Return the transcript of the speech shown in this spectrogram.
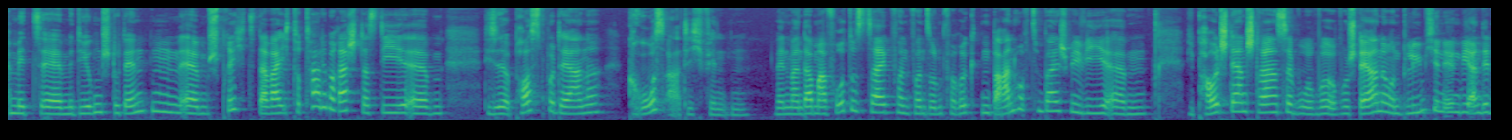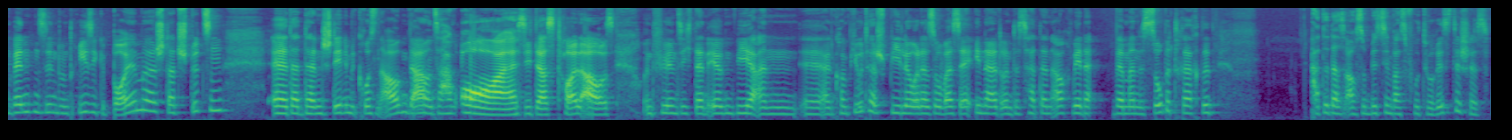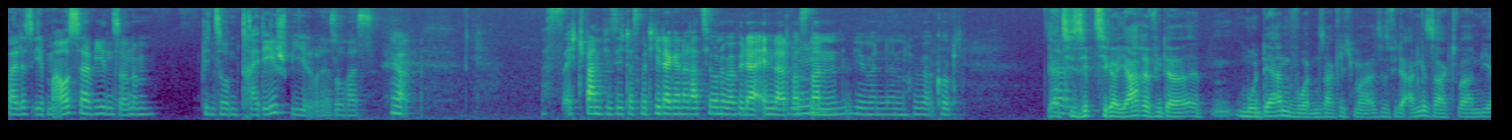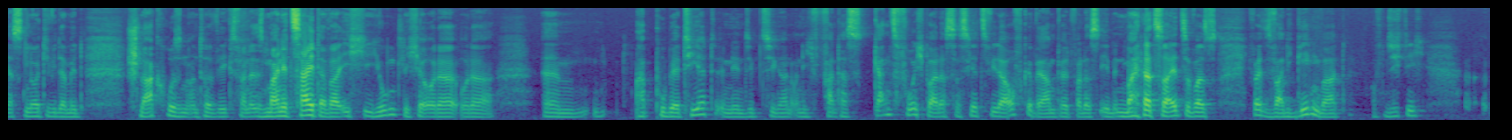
mit, äh, mit jungen Studenten ähm, spricht, da war ich total überrascht, dass die ähm, diese Postmoderne großartig finden. Wenn man da mal Fotos zeigt von, von so einem verrückten Bahnhof zum Beispiel, wie, ähm, wie Paulsternstraße, wo, wo, wo, Sterne und Blümchen irgendwie an den Wänden sind und riesige Bäume statt Stützen, äh, dann, dann, stehen die mit großen Augen da und sagen, oh, sieht das toll aus und fühlen sich dann irgendwie an, äh, an Computerspiele oder sowas erinnert. Und das hat dann auch wieder, wenn man es so betrachtet, hatte das auch so ein bisschen was Futuristisches, weil es eben aussah wie in so einem, wie in so einem 3D-Spiel oder sowas. Ja das ist echt spannend, wie sich das mit jeder Generation immer wieder ändert, was mhm. man, wie man dann rüber guckt. Ja, als die 70er Jahre wieder äh, modern wurden, sag ich mal, als es wieder angesagt waren, die ersten Leute wieder mit Schlaghosen unterwegs waren. Das ist meine Zeit, da war ich Jugendlicher oder, oder ähm, habe pubertiert in den 70ern und ich fand das ganz furchtbar, dass das jetzt wieder aufgewärmt wird, weil das eben in meiner Zeit sowas, ich weiß, es war die Gegenwart offensichtlich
